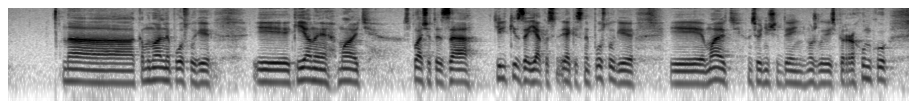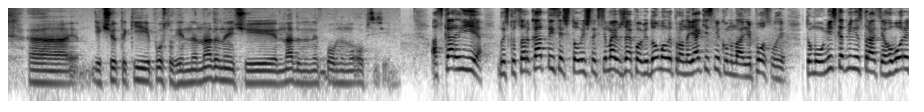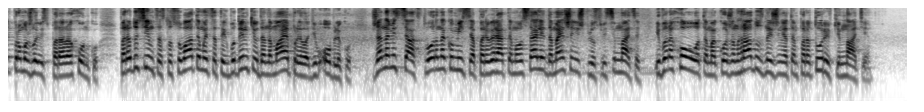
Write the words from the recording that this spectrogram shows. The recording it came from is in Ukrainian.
на комунальні послуги. І кияни мають сплачувати за тільки за якіс- якісні послуги і мають на сьогоднішній день можливість перерахунку, е, якщо такі послуги не надані чи надані не в повному обсязі. А скарги є. Близько 40 тисяч столичних сімей вже повідомили про неякісні комунальні послуги. Тому у міська адміністрація говорить про можливість перерахунку. Передусім це стосуватиметься тих будинків, де немає приладів обліку. Вже на місцях створена комісія перевірятиме оселі, де менше ніж плюс 18, і вираховуватиме кожен градус зниження температури в кімнаті.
